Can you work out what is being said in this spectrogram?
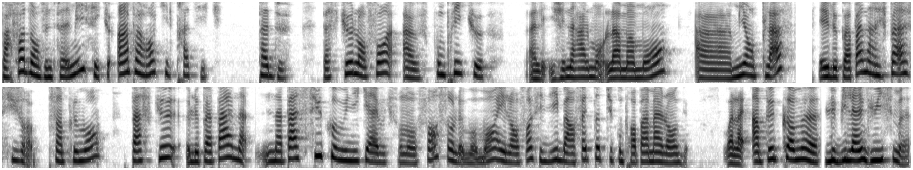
parfois dans une famille, c'est qu'un parent qui le pratique, pas deux. Parce que l'enfant a compris que, allez, généralement, la maman a mis en place et le papa n'arrive pas à suivre. Simplement, parce que le papa n'a pas su communiquer avec son enfant sur le moment et l'enfant s'est dit bah en fait toi tu comprends pas ma langue. Voilà, un peu comme euh, le bilinguisme.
